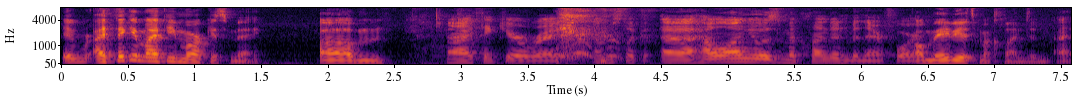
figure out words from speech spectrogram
It, I think it might be Marcus Maye. Um, I think you're right. I'm just looking. Uh, how long has McLendon been there for? oh, maybe it's McLendon. I,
